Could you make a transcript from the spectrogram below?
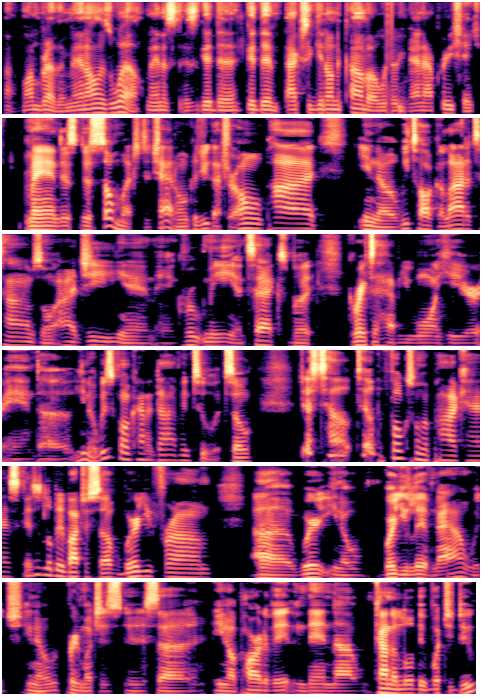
Oh, my brother, man, all is well, man. It's, it's good to good to actually get on the convo with you, man. I appreciate you, man. There's there's so much to chat on because you got your own pod. You know, we talk a lot of times on IG and and GroupMe and text, but great to have you on here. And uh, you know, we're just gonna kind of dive into it. So, just tell tell the folks on the podcast, just a little bit about yourself. Where you from? Uh, where you know where you live now, which you know pretty much is is uh, you know a part of it, and then uh, kind of a little bit what you do.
